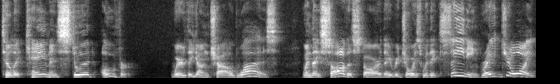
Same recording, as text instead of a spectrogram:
till it came and stood over where the young child was. When they saw the star, they rejoiced with exceeding great joy.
